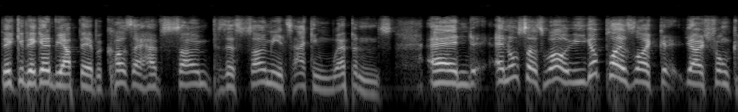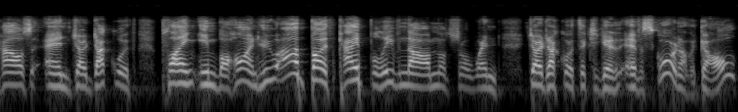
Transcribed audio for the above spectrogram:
they they're going to be up there because they have so possess so many attacking weapons, and and also as well, you got players like you know Sean Carls and Joe Duckworth playing in behind, who are both capable. Even though I'm not sure when Joe Duckworth actually going to ever score another goal.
